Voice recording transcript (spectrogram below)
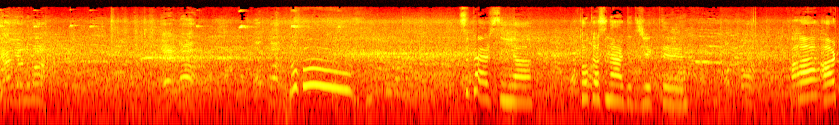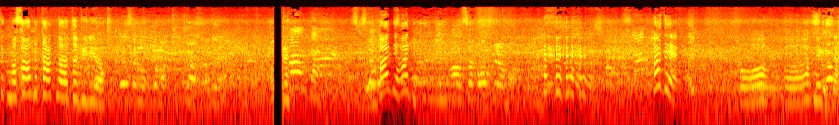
Gel yanıma. Eyvah. Atla. Uhu. Süpersin ya. Tokası nerede diyecektim. Atla. Aa artık masal da takla atabiliyor. Hadi. Hadi alsak olmuyor mu? Hadi. Oh oh ne güzel.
